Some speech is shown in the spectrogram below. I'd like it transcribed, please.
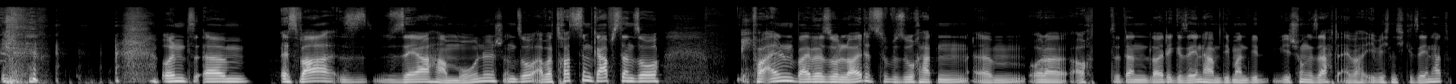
und ähm, es war sehr harmonisch und so, aber trotzdem gab es dann so, vor allem, weil wir so Leute zu Besuch hatten ähm, oder auch dann Leute gesehen haben, die man, wie, wie schon gesagt, einfach ewig nicht gesehen hat,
